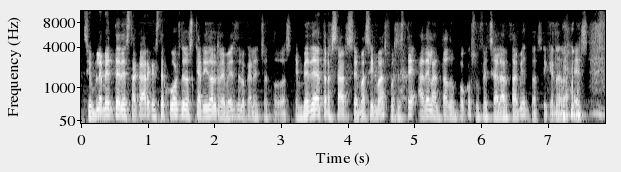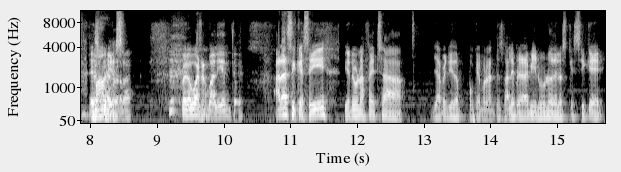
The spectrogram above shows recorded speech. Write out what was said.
Simplemente destacar que este juego es de los que han ido al revés de lo que han hecho todos. En vez de atrasarse más y más, pues este ha adelantado un poco su fecha de lanzamiento. Así que nada, es, es curioso. Pero bueno. valiente. Ahora sí que sí, viene una fecha. Ya ha venido Pokémon antes, ¿vale? Pero ahora viene uno de los que sí que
